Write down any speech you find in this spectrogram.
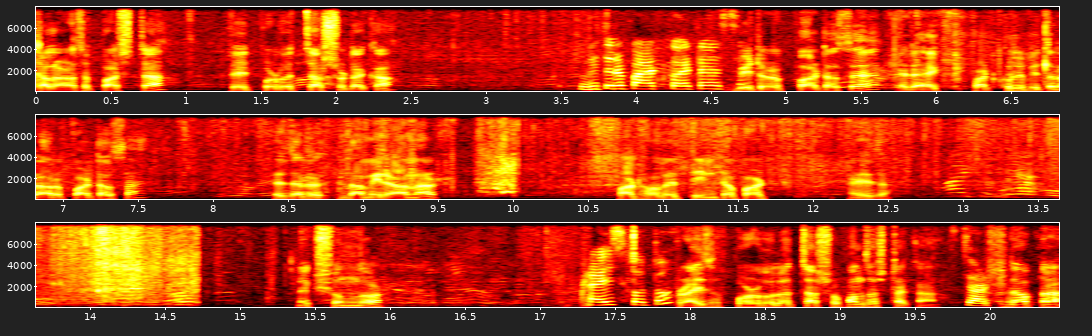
কালার আছে পাঁচটা। রেট পড়বে চারশো টাকা। ভিতরে পার্ট কয়টা আছে? ভিতরে পার্ট আছে। এটা এক পার্ট খুলে ভিতরে আরও পার্ট আছে। দামি রানার পার্ট হবে তিনটা পার্ট। এই যা। অনেক সুন্দর। প্রাইস কত? প্রাইস পড়বে হলো চারশো পঞ্চাশ টাকা। আপনারা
